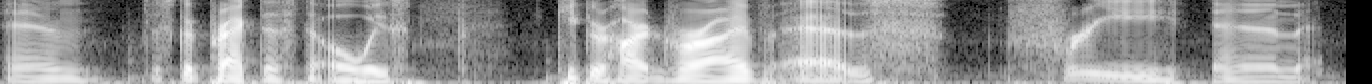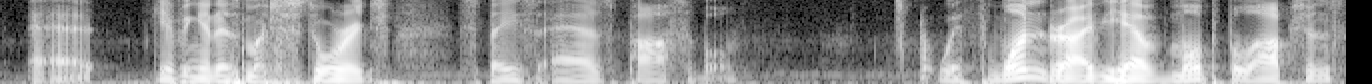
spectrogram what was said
And just good practice to always keep your hard drive as free and uh, giving it as much storage space as possible. With OneDrive, you have multiple options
